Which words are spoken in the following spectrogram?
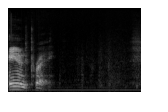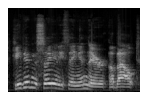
and pray. He didn't say anything in there about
